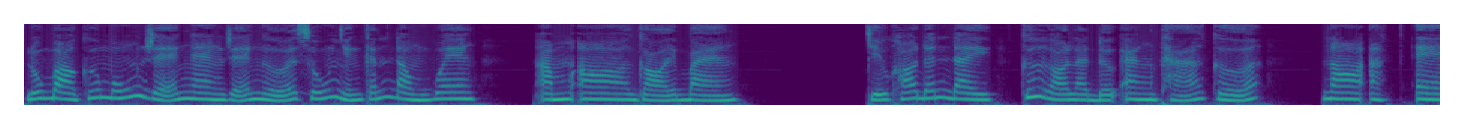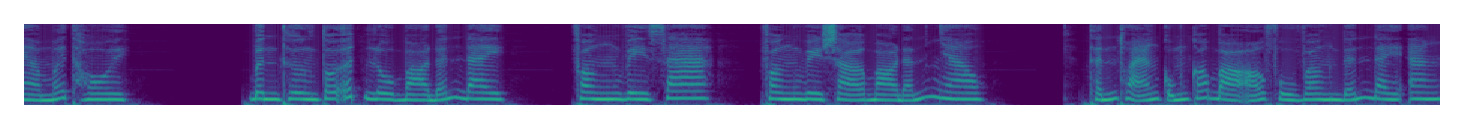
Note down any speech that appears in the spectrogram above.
Lũ bò cứ muốn rẽ ngang rẽ ngửa xuống những cánh đồng quen, ậm o gọi bạn. Chịu khó đến đây cứ gọi là được ăn thả cửa, no ặc e mới thôi. Bình thường tôi ít lùa bò đến đây, phần vì xa, phần vì sợ bò đánh nhau. Thỉnh thoảng cũng có bò ở Phù Vân đến đây ăn.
